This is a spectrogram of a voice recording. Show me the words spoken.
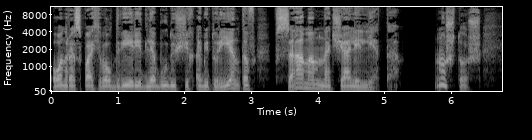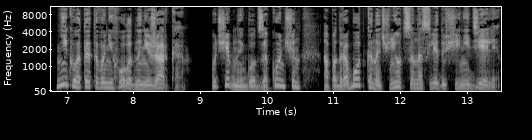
Он распахивал двери для будущих абитуриентов в самом начале лета. Ну что ж, Нику от этого ни холодно, ни жарко. Учебный год закончен, а подработка начнется на следующей неделе.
